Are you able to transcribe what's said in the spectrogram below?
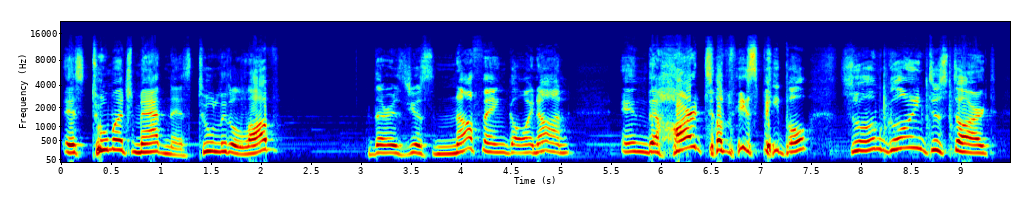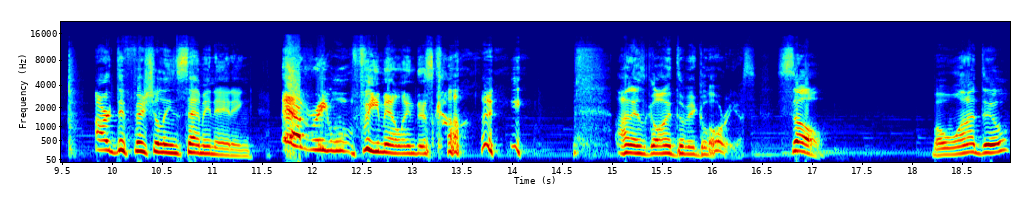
Is too much madness, too little love. There is just nothing going on in the hearts of these people. So I'm going to start artificially inseminating every female in this colony. and it's going to be glorious. So, what we want to do,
